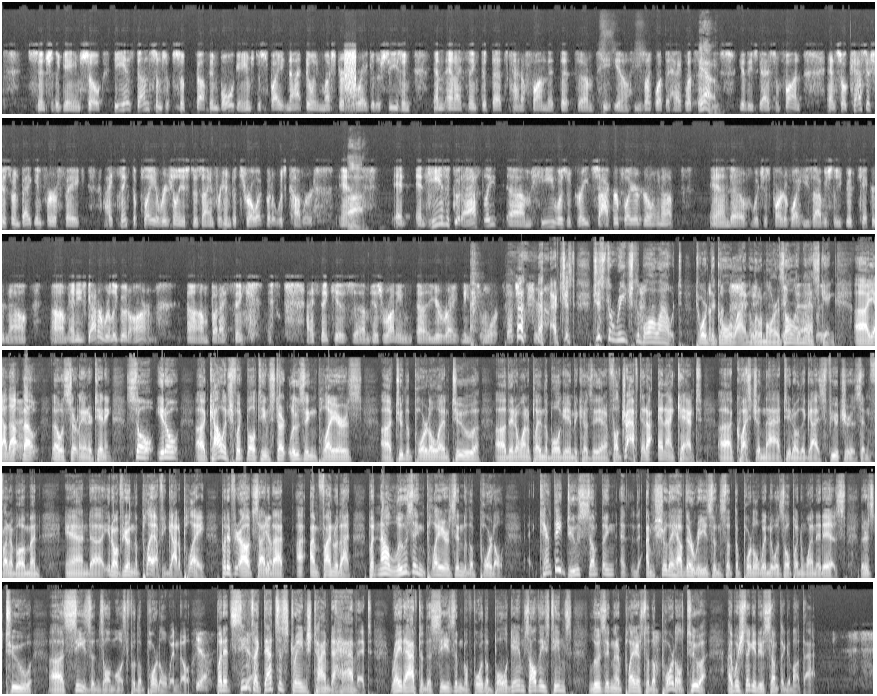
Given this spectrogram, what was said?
cinch of the game. So he has done some some stuff in bowl games despite not doing much during the regular season, and and I think that that's kind of fun. That that um, he you know he's like what the heck let's have Yeah. these, give these guys some fun, and so Kesich has been begging for a fake. I think the play originally is designed for him to throw it, but it was covered, and Ah. and and he is a good athlete. Um, he was a great soccer player growing up. And uh, which is part of why he's obviously a good kicker now, um, and he's got a really good arm. Um, but I think, I think his um, his running, uh, you're right, needs some work. That's for sure. just just to reach the ball out toward the goal line a little more is all I'm asking. Uh, yeah, that, that Exactly. that was certainly entertaining. So you know, uh, college football teams start losing players. Uh, to the portal and to uh, they don't want to play in the bowl game because of the NFL draft and I, and I can't uh, question that you know the guy's future is in front of him and and uh, you know if you're in the playoff you got to play. But if you're outside of that I, I'm fine with that. But now losing players into the portal can't they do something? I'm sure they have their reasons that the portal window is open when it is. There's two uh, seasons almost for the portal window. Yeah. But it seems Yeah. like that's a strange time to have it right after the season, before the bowl games. All these teams losing their players to the portal too. I wish they could do something about that.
